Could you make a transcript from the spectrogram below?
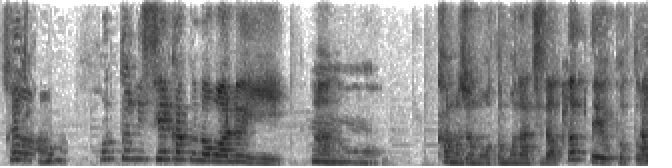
それとも本当に性格の悪い、あの彼女のお友達だったっていうことを。あー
